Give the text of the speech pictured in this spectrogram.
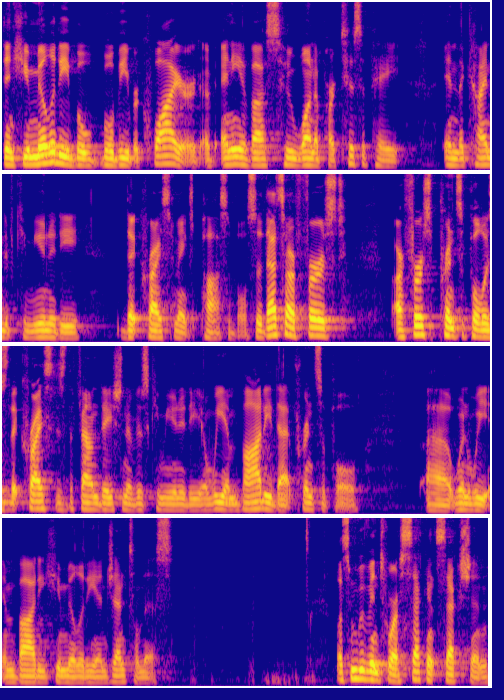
then humility will, be required of any of us who want to participate in the kind of community that Christ makes possible. So that's our first, our first principle is that Christ is the foundation of his community, and we embody that principle uh, when we embody humility and gentleness. Let's move into our second section,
